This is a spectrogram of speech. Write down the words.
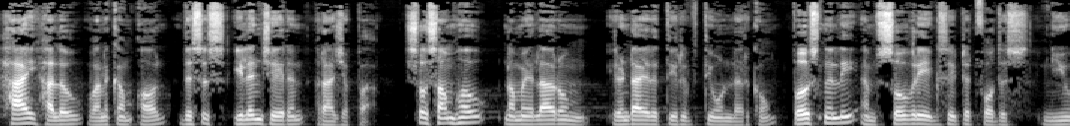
ஹாய் ஹலோ வணக்கம் all this is Ilancheran Rajappa. So somehow நம்ம எல்லாரும் இரண்டாயிரத்தி இருபத்தி ஒன்றில் இருக்கோம். Personally I'm so very excited for this new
